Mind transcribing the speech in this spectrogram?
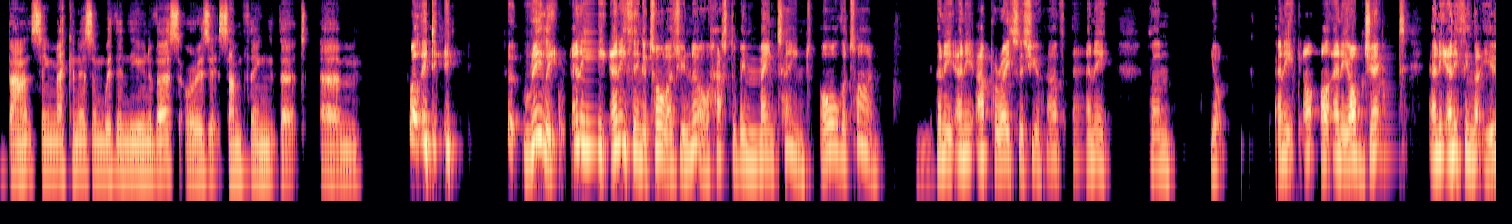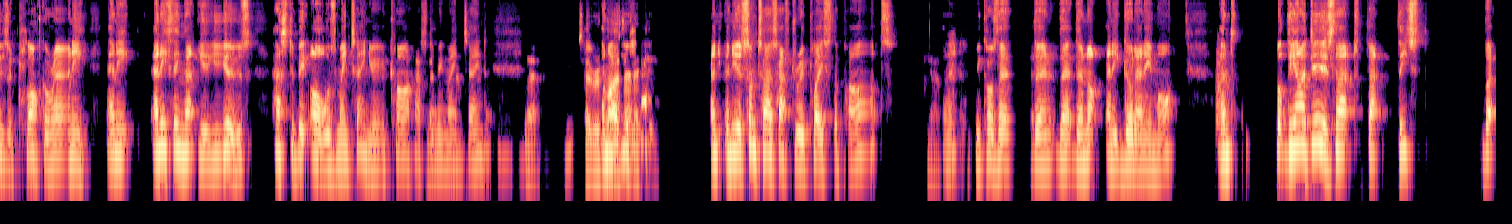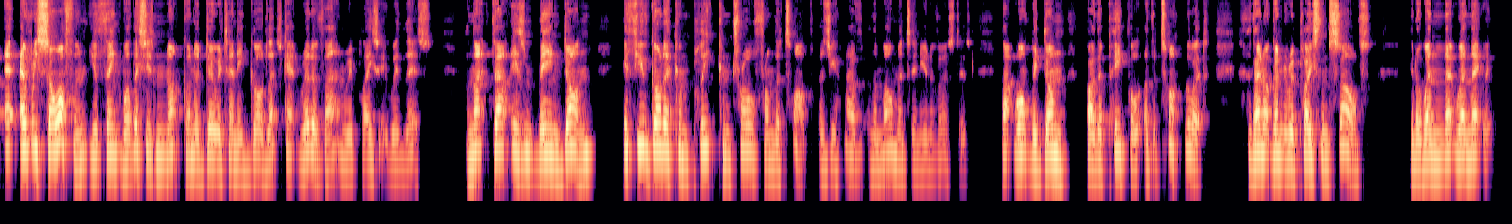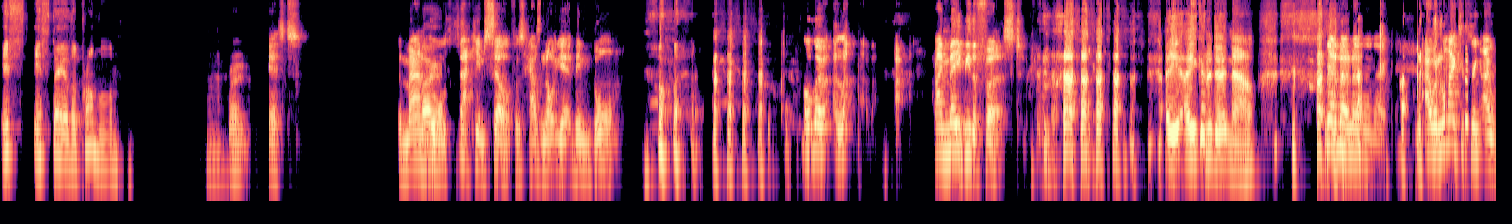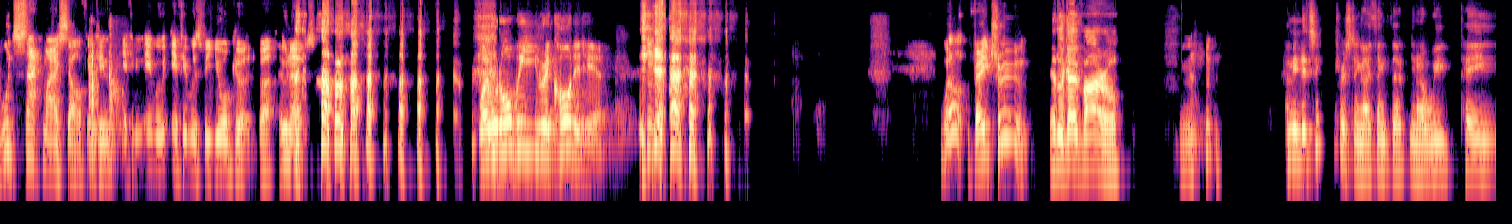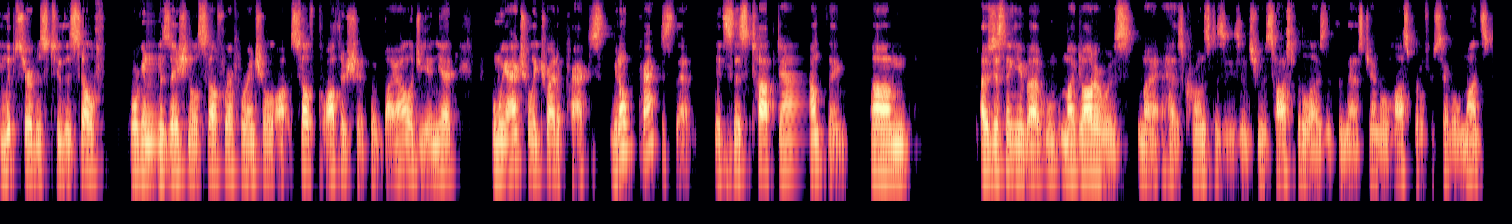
balancing mechanism within the universe, or is it something that? Um, well it, it uh, really any anything at all as you know has to be maintained all the time Mm. any any apparatus you have any um your any any object any anything that you use a clock or any any anything that you use has to be always maintained your car has to be maintained. yeah. maintained so, it requires have- energy. and, and you sometimes have to replace the parts Yeah. uh, because they're, they're they're they're not any good anymore and but the idea is that that these but e- every so often you think well this is not going to do it any good let's get rid of that and replace it with this and that that isn't being done if you've got a complete control from the top as you have at the moment in universities that won't be done by the people at the top will it? They're not going to replace themselves. You know when they, when they if if they are the problem. Hmm. Right. Yes. The man Oh, who will sack himself as has not yet been born. Although I- I may be the first. are you, you going to do it now? No, no, no, no, no. I would like to think I would sack myself if it, if it, if it, was for your good, but who knows? Well, it would all be recorded here. yeah. Well, very true. It'll go viral. I mean, it's interesting. I think that, you know, we pay lip service to the self-organizational, self-referential, uh, self-authorship of biology. And yet, when we actually try to practice, we don't practice that. It's this top-down thing. Um, I was just thinking about my daughter was my has Crohn's disease and she was hospitalized at the Mass General Hospital for several months.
